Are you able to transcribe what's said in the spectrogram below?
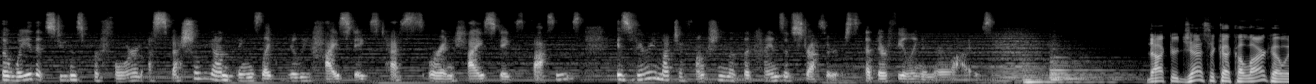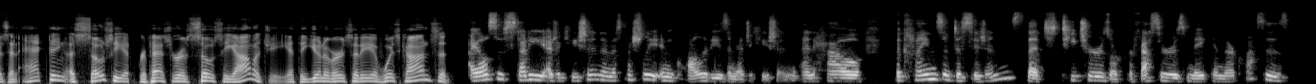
the way that students perform, especially on things like really high stakes tests or in high stakes classes, is very much a function of the kinds of stressors that they're feeling in their lives. Dr. Jessica Calarco is an acting associate professor of sociology at the University of Wisconsin. I also study education and especially inequalities in education and how the kinds of decisions that teachers or professors make in their classes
